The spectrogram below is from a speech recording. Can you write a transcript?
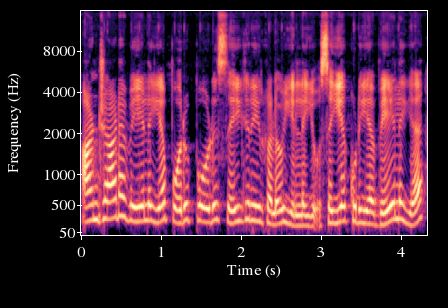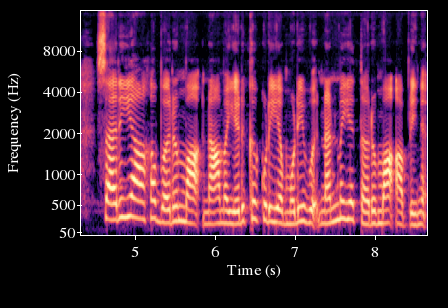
அன்றாட வேலையை பொறுப்போடு செய்கிறீர்களோ இல்லையோ? செய்யக்கூடிய வேலையை சரியாக வருமா? நாம் எடுக்கக்கூடிய முடிவு நன்மையை தருமா? அப்படின்னு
